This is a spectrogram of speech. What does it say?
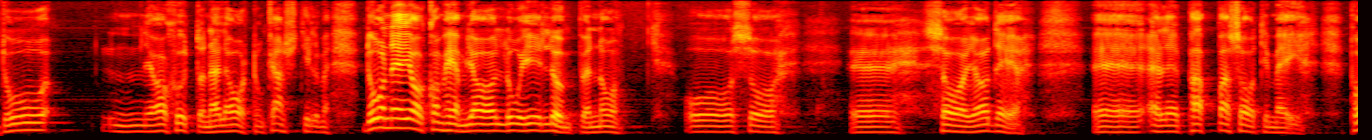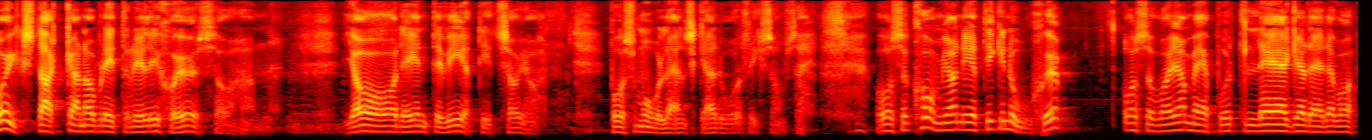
då, mm, ja 17 eller 18 kanske till och med. Då när jag kom hem, jag låg i lumpen och, och så eh, sa jag det Eh, eller pappa sa till mig, pojkstackarn har blivit religiös, sa han. Ja, det är inte vetigt, sa jag på småländska då. Liksom så. Och så kom jag ner till Gnosjö och så var jag med på ett läger där det var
